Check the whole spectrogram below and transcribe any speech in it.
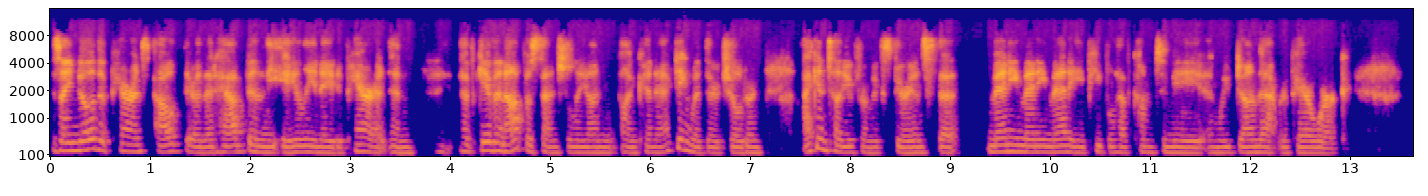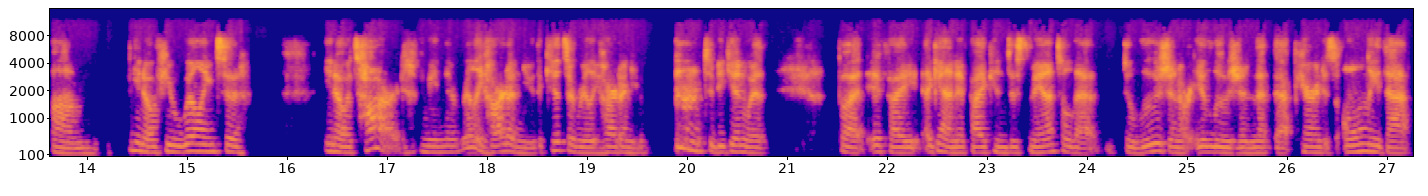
because I know the parents out there that have been the alienated parent and have given up essentially on on connecting with their children. I can tell you from experience that many, many, many people have come to me, and we've done that repair work. Um, you know, if you're willing to you know, it's hard. I mean, they're really hard on you. The kids are really hard on you to begin with. But if I, again, if I can dismantle that delusion or illusion that that parent is only that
